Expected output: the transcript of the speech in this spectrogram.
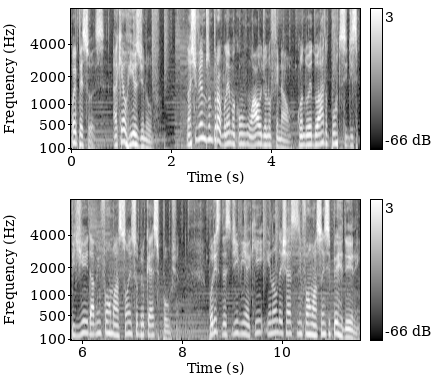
Oi pessoas, aqui é o Rios de novo. Nós tivemos um problema com o áudio no final, quando o Eduardo Porto se despedia e dava informações sobre o Cast Potion. Por isso decidi vir aqui e não deixar essas informações se perderem.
